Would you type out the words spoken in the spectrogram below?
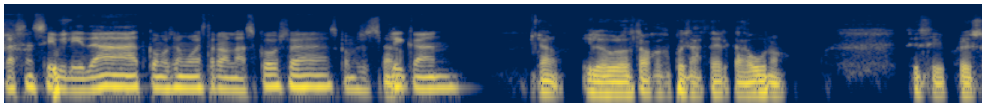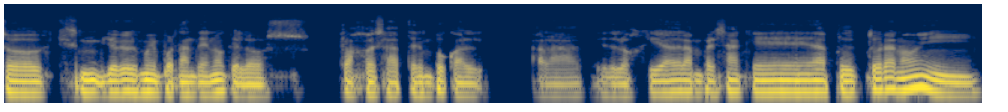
La sensibilidad, cómo se muestran las cosas, cómo se explican. Claro, y luego los trabajos que puedes hacer cada uno. Sí, sí, por eso es- yo creo que es muy importante ¿no? que los trabajos se adapten un poco al- a la ideología de la empresa que la productora, ¿no? Y,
